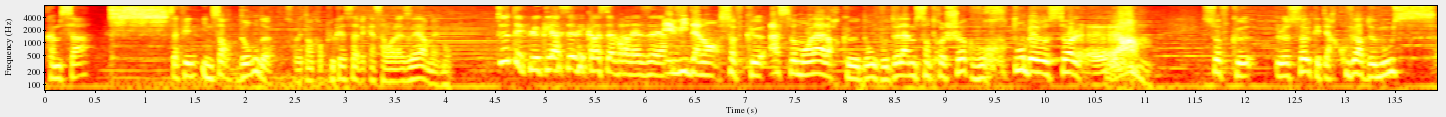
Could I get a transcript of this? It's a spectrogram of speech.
Comme ça. Ça fait une, une sorte d'onde. Ça aurait été encore plus classe avec un sabre laser, mais bon. Tout est plus classe avec un sabre laser. Évidemment, sauf que à ce moment-là, alors que donc vos deux lames s'entrechoquent, vous retombez au sol. Lam Sauf que le sol qui était recouvert de mousse,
